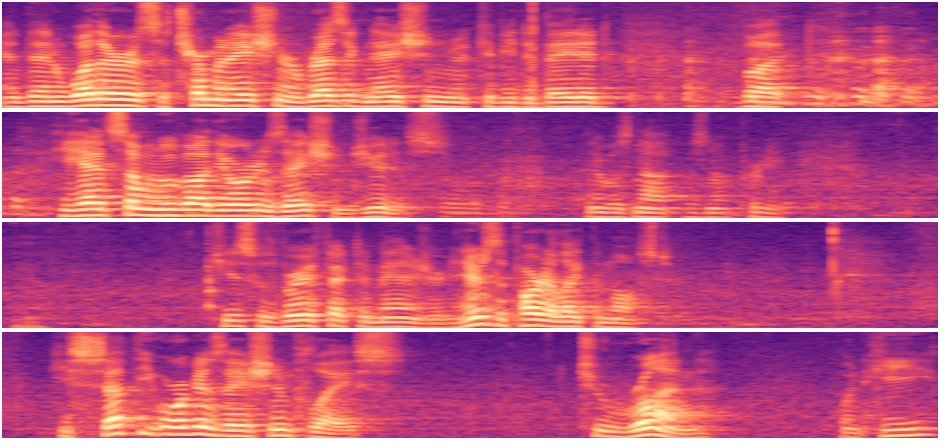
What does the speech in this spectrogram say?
And then whether it's a termination or resignation, it could be debated. But he had someone move out of the organization, Judas. And it was not, it was not pretty. Jesus was a very effective manager. And here's the part I like the most. He set the organization in place to run when he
